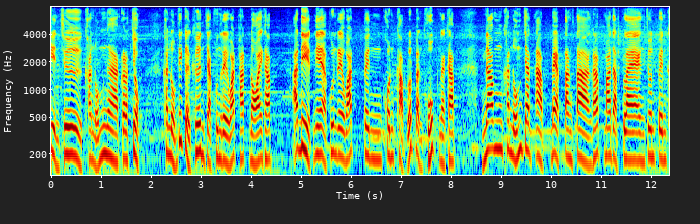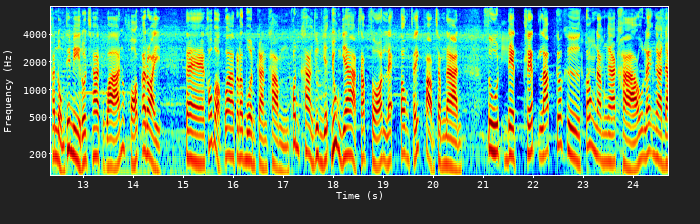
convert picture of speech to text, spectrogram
ยินชื่อขนมงากระจก ขนมที่เกิดขึ้นจากคุณเรวัตพัดน้อยครับ อดีตเนี่ยคุณเรวัตเป็นคนขับรถบรรทุกนะครับนำขนมจันอับแบบต่างๆครับมาดัดแปลงจนเป็นขนมที่มีรสชาติหวานหอมอร่อย แต่เขาบอกว่ากระบวนการทำค่อนข้างยุ่งยากซับซ้อนและต้องใช้ความชำนาญ สูตรเด็ดเคล็ดลับก็คือต้องนำงาขาวและงาด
